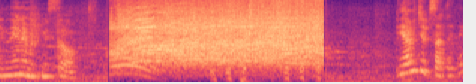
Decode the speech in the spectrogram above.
ಇನ್ನೇನೇ ಮಿಸ್ PM चिप्स आते थे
